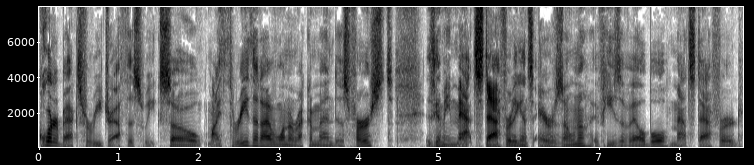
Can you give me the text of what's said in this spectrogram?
quarterbacks for redraft this week. So my three that I want to recommend is first is going to be Matt Stafford against Arizona if he's available. Matt Stafford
